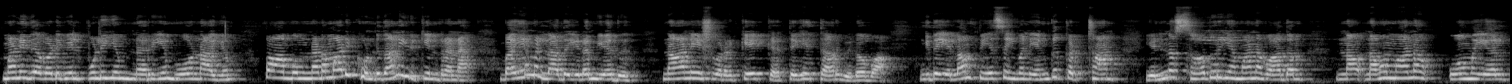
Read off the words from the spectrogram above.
மனித வடிவில் புலியும் நரியும் ஓநாயும் பாம்பும் நடமாடிக்கொண்டுதான் இருக்கின்றன. பயமில்லாத இடம் ஏது? நாணேஸ்வரர் கேட்க திகைத்தார் விடோபா. இதையெல்லாம் பேச இவன் எங்கு கற்றான்? என்ன சாதுரியமான வாதம். ந நவமான ஓமையல்.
